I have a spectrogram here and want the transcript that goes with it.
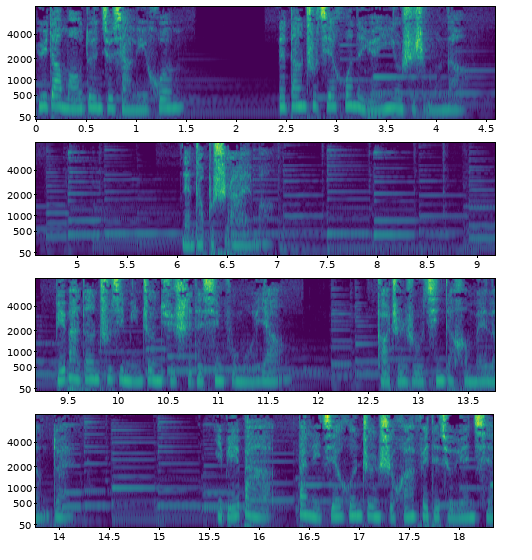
遇到矛盾就想离婚，那当初结婚的原因又是什么呢？难道不是爱吗？别把当初进民政局时的幸福模样，搞成如今的横眉冷对。也别把办理结婚证时花费的九元钱，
